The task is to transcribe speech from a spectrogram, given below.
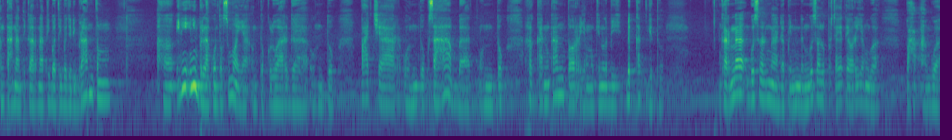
entah nanti karena tiba-tiba jadi berantem uh, ini ini berlaku untuk semua ya untuk keluarga untuk pacar, untuk sahabat, untuk rekan kantor yang mungkin lebih dekat gitu. Karena gue selalu ngadapin dan gue selalu percaya teori yang gue paham, gue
